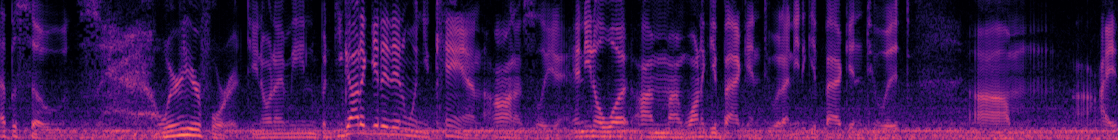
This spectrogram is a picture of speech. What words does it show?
episodes. We're here for it, you know what I mean? But you got to get it in when you can, honestly. And you know what? I'm I want to get back into it. I need to get back into it. Um I,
